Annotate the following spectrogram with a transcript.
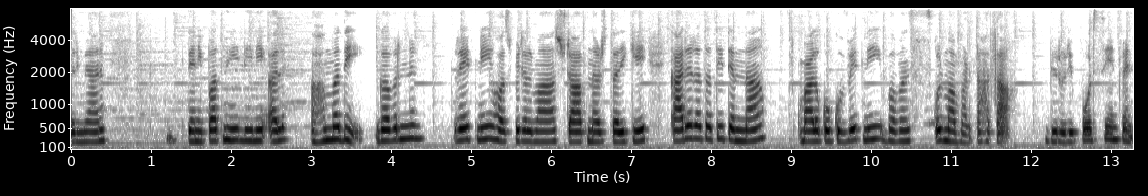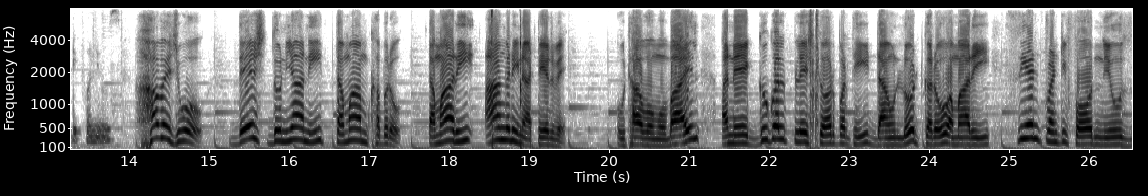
દરમિયાન તેની પત્ની લીની અલ અહમદી ગવર્નરેટની હોસ્પિટલમાં સ્ટાફ નર્સ તરીકે કાર્યરત હતી. તેમના બાળકો કુવેતની ભવન સ્કૂલમાં ભણતા હતા. Bureau report CN twenty four news. હવે જુઓ, દેશ દુનિયાની તમામ ખબરો તમારી આંગળીના ટેરવે. ઉઠાવો મોબાઈલ અને ગૂગલ પ્લે સ્ટોર પરથી ડાઉનલોડ કરો અમારી CN twenty four news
